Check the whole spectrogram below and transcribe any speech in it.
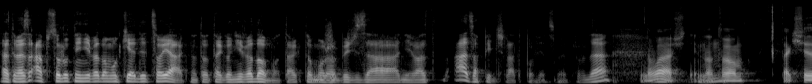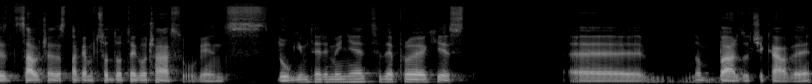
natomiast absolutnie nie wiadomo kiedy, co jak, no to tego nie wiadomo, tak? To może no. być za, nie a za 5 lat powiedzmy, prawda? No właśnie, no mhm. to tak się cały czas zastanawiam co do tego czasu, więc w długim terminie CD Projekt jest no, bardzo ciekawy.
